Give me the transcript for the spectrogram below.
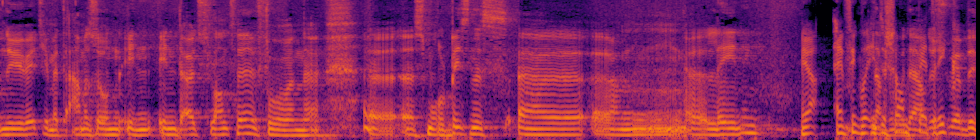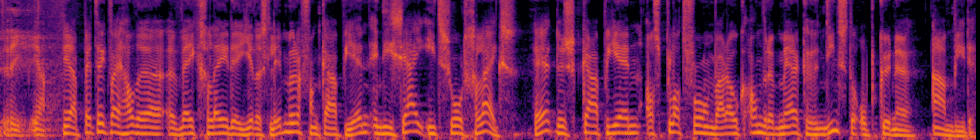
nu, weet je, met Amazon in, in Duitsland voor een eh, eh, eh, small business eh, ehm, eh, lening. Ja, en vind ik wel interessant. Patrick. Dus we hebben de drie, ja. Ja, Patrick, wij hadden een week geleden Jillis Limburg van KPN. En die zei iets soortgelijks. Hè? Dus KPN als platform waar ook andere merken hun diensten op kunnen aanbieden.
